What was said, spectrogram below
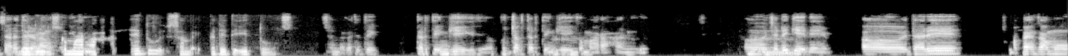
Secara Jadi tidak langsung kemarahannya itu sampai ke titik itu. Sampai ke titik tertinggi gitu ya puncak tertinggi Mm. kemarahan gitu Eh, Mm. jadi gini eh, dari apa yang kamu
